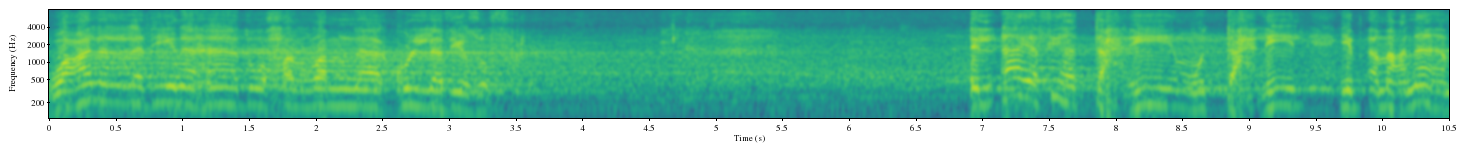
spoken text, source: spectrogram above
وعلى الذين هادوا حرمنا كل ذي ظفر. الآية فيها التحريم والتحليل يبقى معناها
